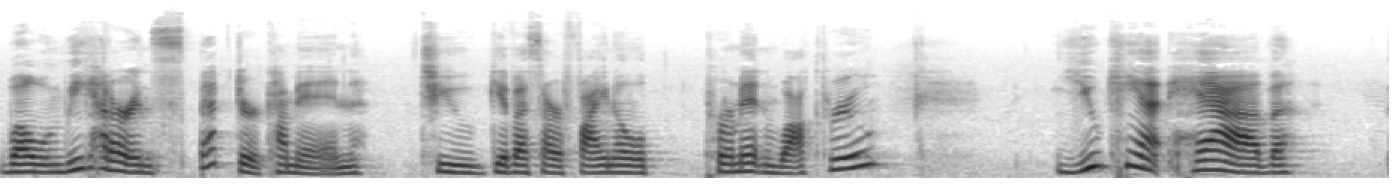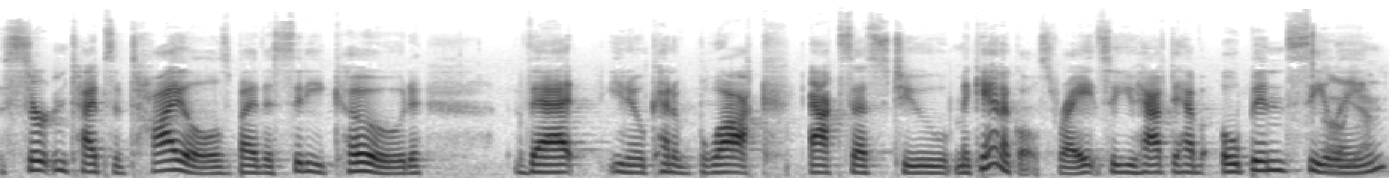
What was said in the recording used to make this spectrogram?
Well when we had our inspector come in to give us our final permit and walkthrough you can't have certain types of tiles by the city code that you know kind of block access to mechanicals right? So you have to have open oh, ceiling.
